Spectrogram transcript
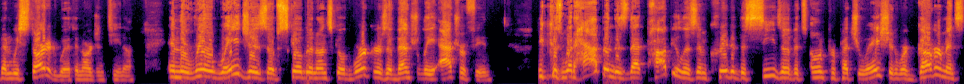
than we started with in Argentina. And the real wages of skilled and unskilled workers eventually atrophied. Because what happened is that populism created the seeds of its own perpetuation, where governments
